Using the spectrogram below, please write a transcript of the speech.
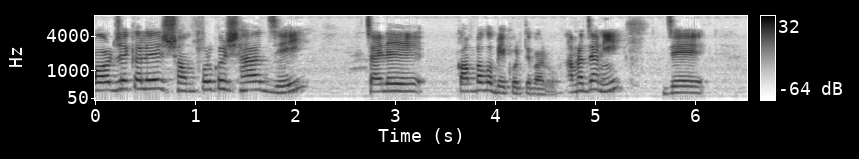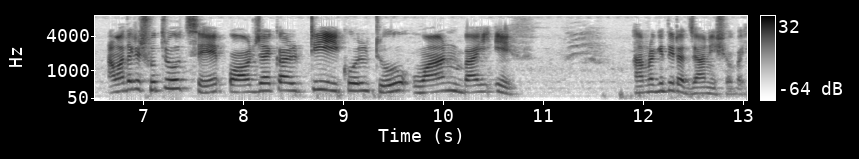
পর্যায়কালের সম্পর্কের সাহায্যেই চাইলে কম্পাঙ্ক বের করতে পারব। আমরা জানি যে আমাদের একটা সূত্র হচ্ছে পর্যায়কাল T equal to one by F আমরা কিন্তু এটা জানি সবাই।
